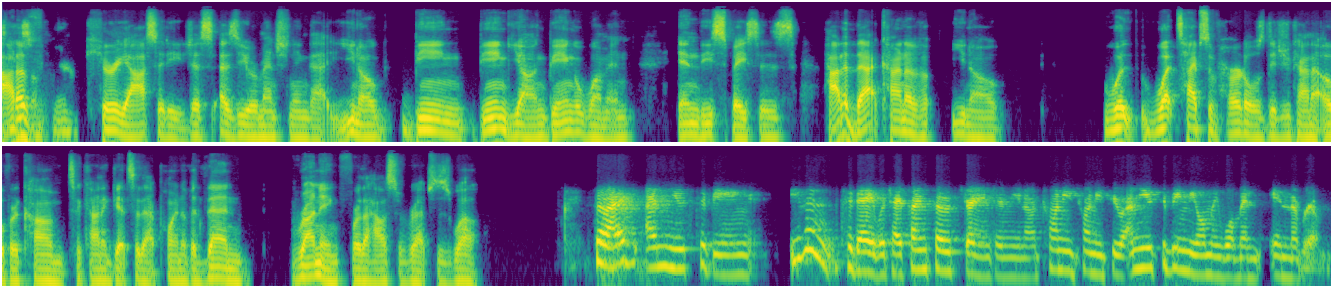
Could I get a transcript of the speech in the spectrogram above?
Out awesome. of yeah. curiosity, just as you were mentioning that, you know, being being young, being a woman in these spaces, how did that kind of, you know, what what types of hurdles did you kind of overcome to kind of get to that point of it then running for the House of Reps as well? So i I'm used to being even today, which I find so strange. And you know, 2022, I'm used to being the only woman in the room.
